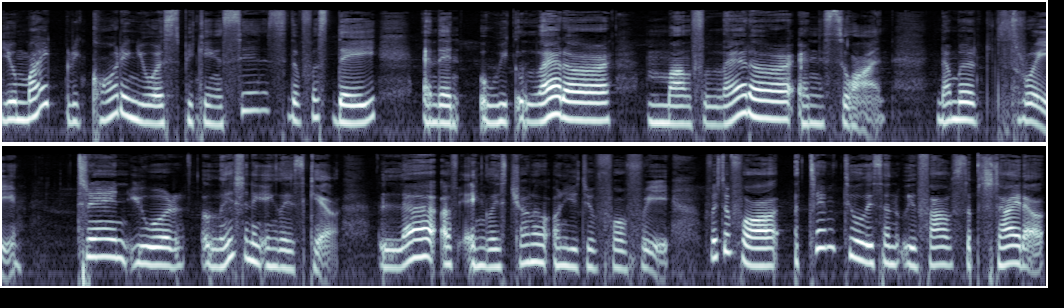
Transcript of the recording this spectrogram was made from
You might recording your speaking since the first day and then a week later, month later, and so on. Number three, train your listening English skill lot of English channel on YouTube for free. First of all, attempt to listen without subtitle.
